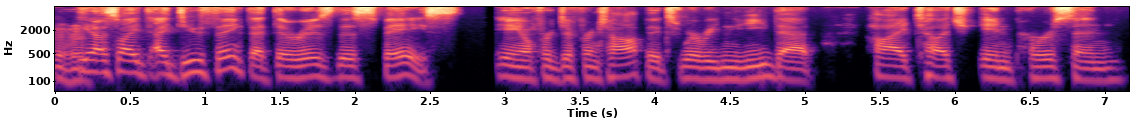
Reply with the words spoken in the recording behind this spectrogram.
Mhm. You know, so I, I do think that there is this space, you know, for different topics where we need that high touch in person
